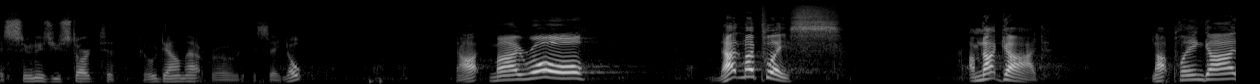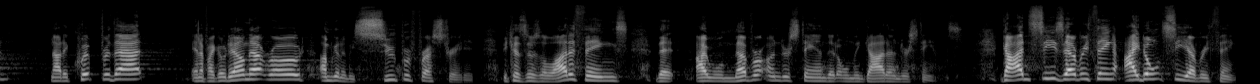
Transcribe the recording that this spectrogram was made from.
as soon as you start to go down that road and say, Nope, not my role, not my place. I'm not God. Not playing God, not equipped for that. And if I go down that road, I'm going to be super frustrated because there's a lot of things that I will never understand that only God understands. God sees everything, I don't see everything.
